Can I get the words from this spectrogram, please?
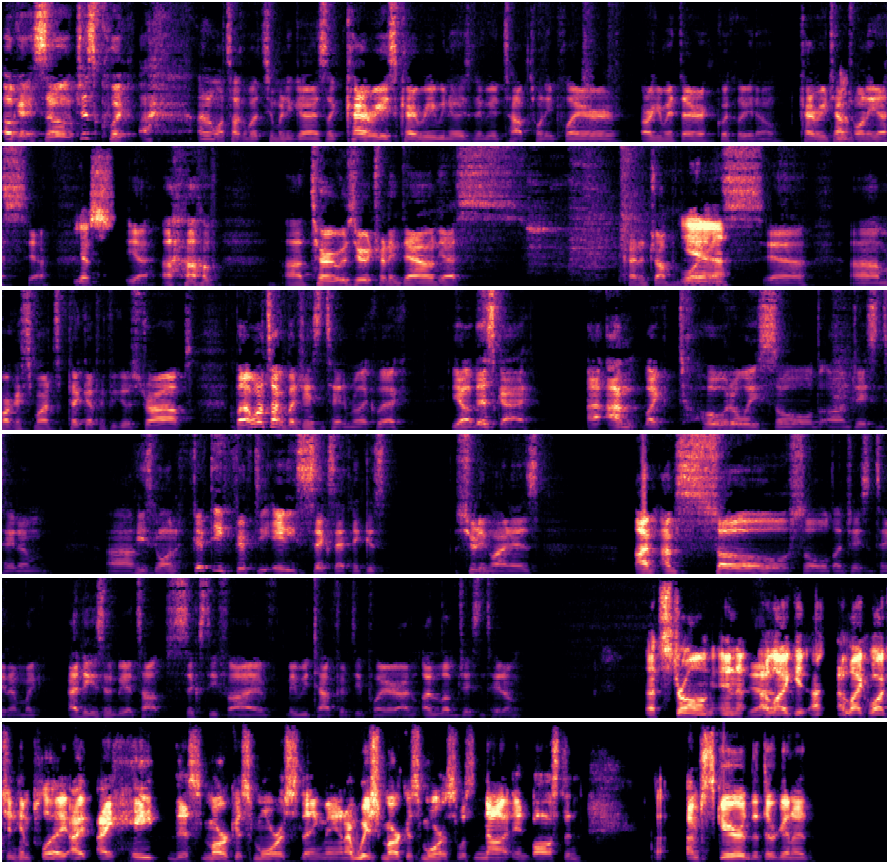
Okay, so just quick. Uh, I don't want to talk about too many guys. Like Kyrie is Kyrie. We know he's going to be a top 20 player. Argument there, quickly, you know. Kyrie top 20, yes, yeah. Yes. Yeah. Um, uh, Terry Rozier trending down, yes. Kind of droppable, Yeah. yes. Yeah. Uh, Marcus Smart's a pickup if he goes dropped. But I want to talk about Jayson Tatum really quick. Yo, this guy, I, I'm like totally sold on Jayson Tatum. Uh, he's going 50, 50, 86, I think his shooting line is. I'm I'm so sold on Jayson Tatum. Like I think he's going to be a top 65, maybe top 50 player. I, I love Jayson Tatum. That's strong, and Yeah. I like it. I, I like watching him play. I, I hate this Marcus Morris thing, man. I wish Marcus Morris was not in Boston. Uh, I'm scared that they're going to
